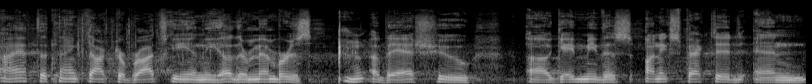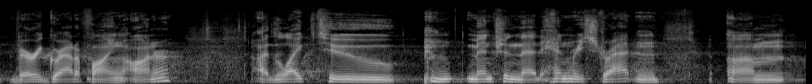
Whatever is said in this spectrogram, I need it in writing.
I have to thank Dr. Brodsky and the other members of ASH who uh, gave me this unexpected and very gratifying honor. I'd like to mention that Henry Stratton um,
